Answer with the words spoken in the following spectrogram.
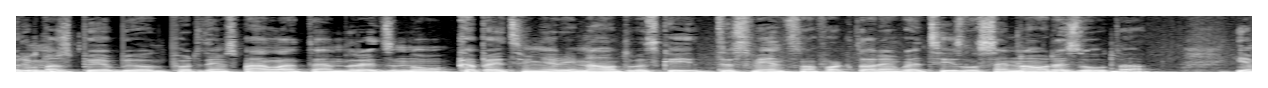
tur ir maz piebildu par tiem spēlētājiem. Redz, nu, kāpēc viņi arī nav? Tāpēc, tas viens no faktoriem, kāpēc izlasē nav rezultātu. Ja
